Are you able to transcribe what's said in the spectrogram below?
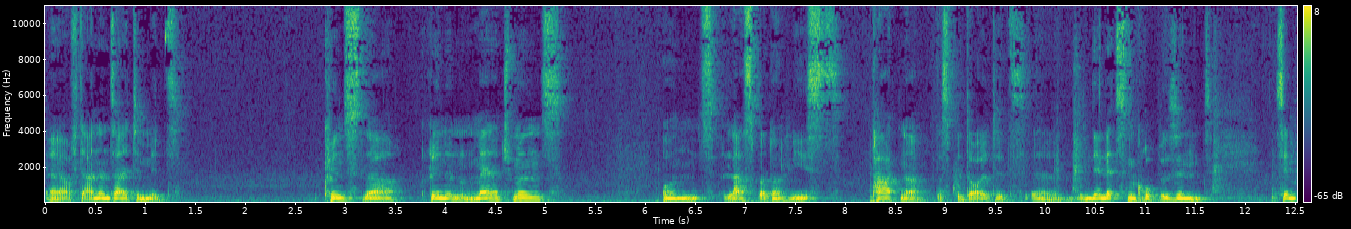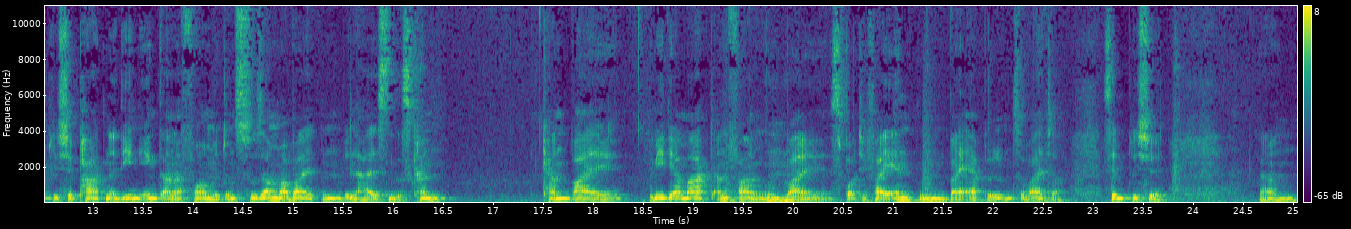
äh, auf der anderen Seite mit Künstlerinnen und Managements und last but not least Partner. Das bedeutet, äh, in der letzten Gruppe sind sämtliche Partner, die in irgendeiner Form mit uns zusammenarbeiten, will heißen, das kann, kann bei Mediamarkt anfangen und bei Spotify enden, bei Apple und so weiter. Sämtliche ähm,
